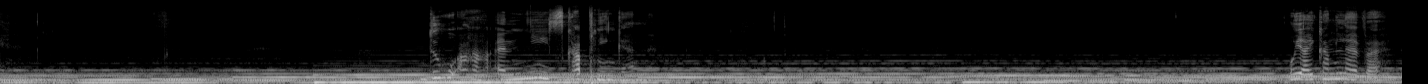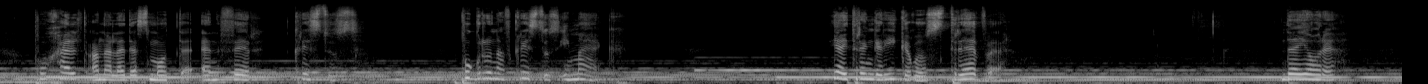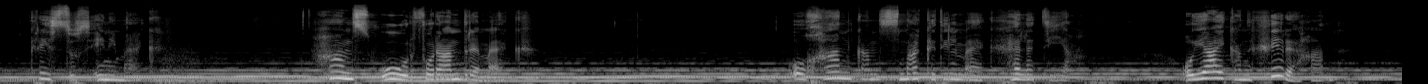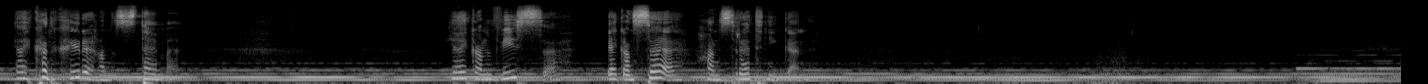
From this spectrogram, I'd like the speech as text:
Du är en ny skapningen. Och jag kan leva på helt annorlunda sätt än för Kristus. På grund av Kristus i mig. Jag tränger inte att sträva. Det gör Kristus in i mig. Hans ord förändrar mig. Han snackar till mig hela tiden. Och jag kan höra han. Jag kan höra hans stämma. Jag kan visa, jag kan se hans räddningen.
